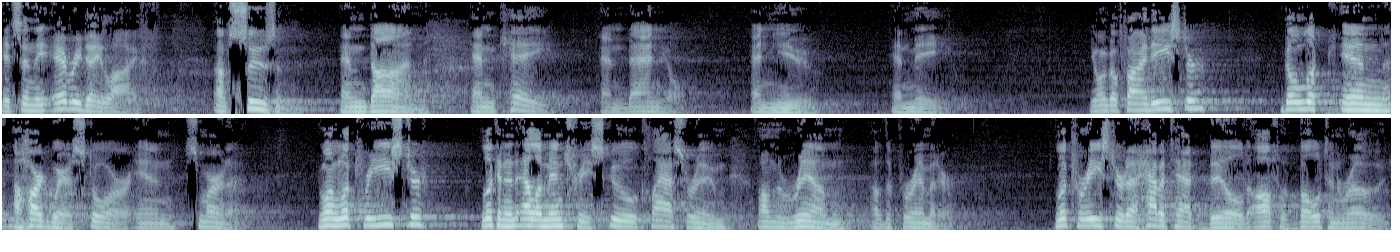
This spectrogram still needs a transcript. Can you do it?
it's in the everyday life of Susan and Don and Kay and Daniel and you and me. You want to go find Easter? Go look in a hardware store in Smyrna. You want to look for Easter? Look in an elementary school classroom on the rim of the perimeter. Look for Easter at a habitat build off of Bolton Road.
